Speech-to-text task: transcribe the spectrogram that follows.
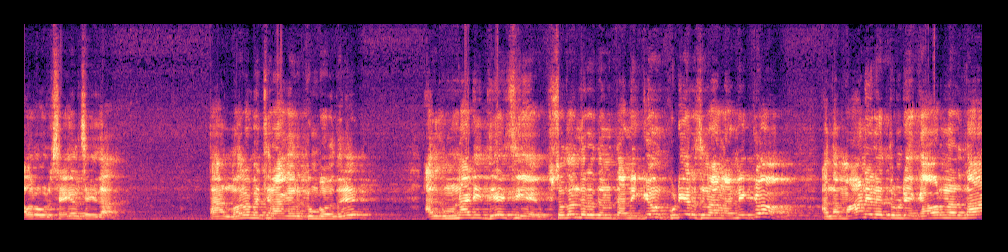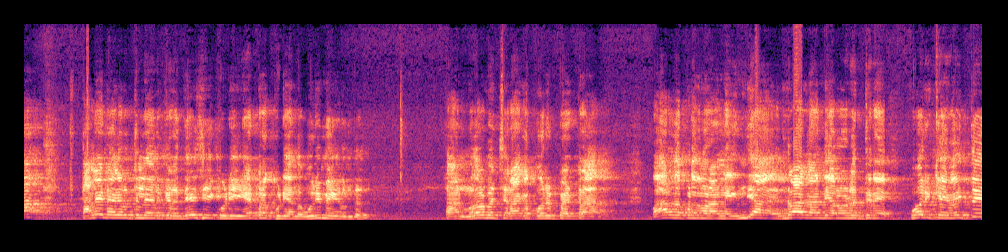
அவர் ஒரு செயல் செய்தார். தான் முதலமைச்சராக இருக்கும்போது அதுக்கு முன்னாடி தேசிய சுதந்திர தினத்து அன்னைக்கும் குடியரசு நாள் அன்னைக்கும் அந்த மாநிலத்தினுடைய கவர்னர் தான் தலைநகரத்தில் இருக்கிற தேசிய கொடியை ஏற்றக்கூடிய அந்த உரிமை இருந்தது. தான் முதலமைச்சராக பொறுப்பேற்றார். பாரத பிரதமர் இந்தியா இந்திரா காந்தி அவரிடத்திலே கோரிக்கை வைத்து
